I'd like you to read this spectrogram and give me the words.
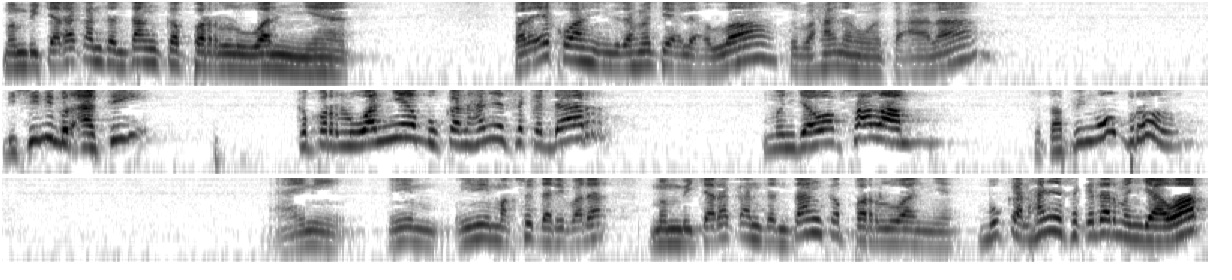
membicarakan tentang keperluannya. Para ikhwah yang dirahmati oleh Allah Subhanahu wa taala di sini berarti keperluannya bukan hanya sekedar menjawab salam tetapi ngobrol. Nah, ini ini ini maksud daripada membicarakan tentang keperluannya, bukan hanya sekedar menjawab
